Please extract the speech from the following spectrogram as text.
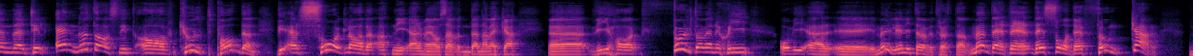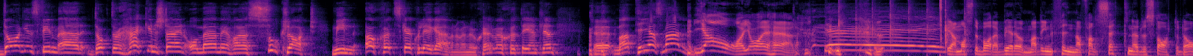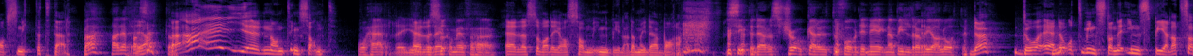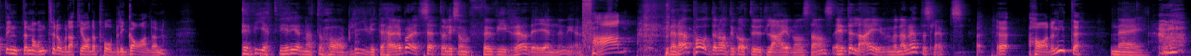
vänner till ännu ett avsnitt av Kultpodden. Vi är så glada att ni är med oss även denna vecka. Eh, vi har fullt av energi och vi är eh, möjligen lite övertrötta, men det, det, det är så det funkar. Dagens film är Dr. Hackenstein och med mig har jag såklart min östgötska kollega, även om jag nu själv är östgöte egentligen, eh, Mattias Malm! Ja, jag är här. Yay! Jag måste bara berömma din fina falsett när du startade avsnittet där. Va? Hade jag falsett då? Nej, någonting sånt. Åh herregud, Eller det så- kommer jag få höra. Eller så var det jag som inbillade mig det bara. Sitter där och strokar ut och får dina egna bilder av hur jag låter. Du, då är det åtminstone inspelat så att inte någon tror att jag håller på att bli galen. Det vet vi redan att du har blivit. Det här är bara ett sätt att liksom förvirra dig ännu mer. Fan! Den här podden har inte gått ut live någonstans. Eh, Inte live, men den har inte släppts. Eh, har den inte? Nej.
